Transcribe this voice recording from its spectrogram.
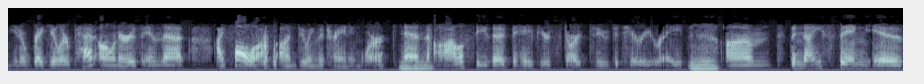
you know, regular pet owners in that I fall off on doing the training work Mhm. and I'll see that behaviors start to deteriorate. Mhm. Um, the nice thing is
